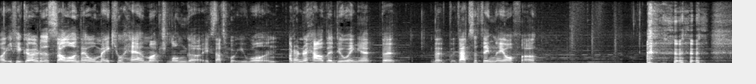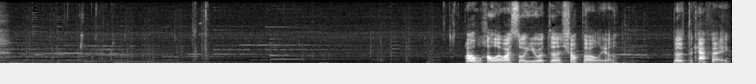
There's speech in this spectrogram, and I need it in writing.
Like, if you go to the salon, they will make your hair much longer if that's what you want. I don't know how they're doing it, but that, that's the thing they offer. oh, hello, I saw you at the shop earlier. The, the cafe.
